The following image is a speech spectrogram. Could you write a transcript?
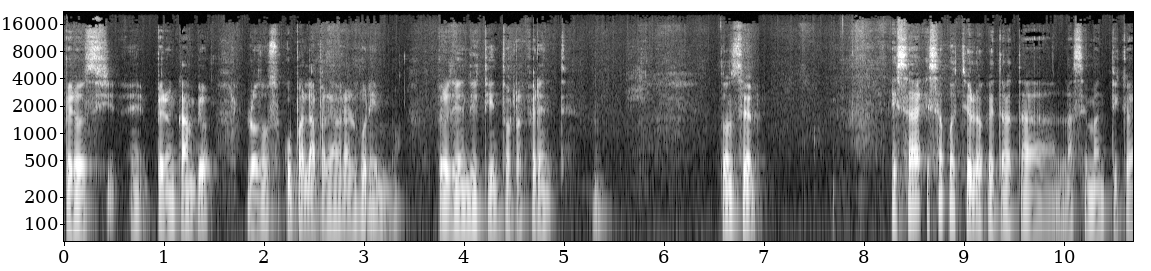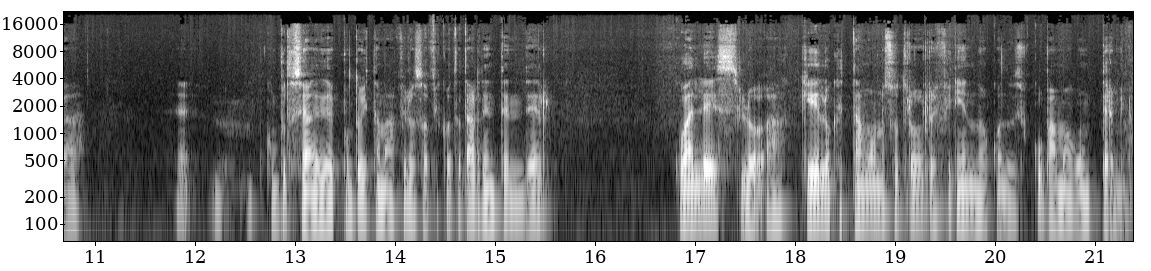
Pero, eh, pero en cambio, los dos ocupan la palabra algoritmo, pero tienen distintos referentes. Entonces, esa, esa cuestión es lo que trata la semántica eh, computacional desde el punto de vista más filosófico, tratar de entender cuál es lo, a qué es lo que estamos nosotros refiriendo cuando ocupamos algún término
